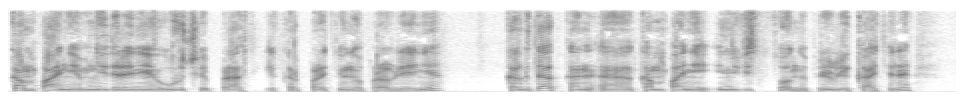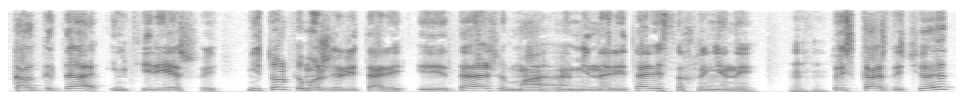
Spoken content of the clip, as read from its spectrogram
компании внедрены лучшие практики корпоративного управления, когда э, компания инвестиционно привлекательная, когда интересы не только мажоритарий, и даже миноритарий сохранены. Угу. То есть каждый человек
